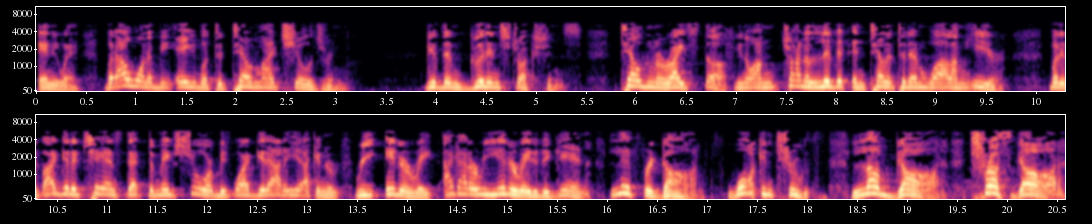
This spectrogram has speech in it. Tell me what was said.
anyway. But I want to be able to tell my children, give them good instructions, tell them the right stuff. You know, I'm trying to live it and tell it to them while I'm here. But if I get a chance that to make sure before I get out of here, I can reiterate. I got to reiterate it again. Live for God. Walk in truth. Love God. Trust God.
